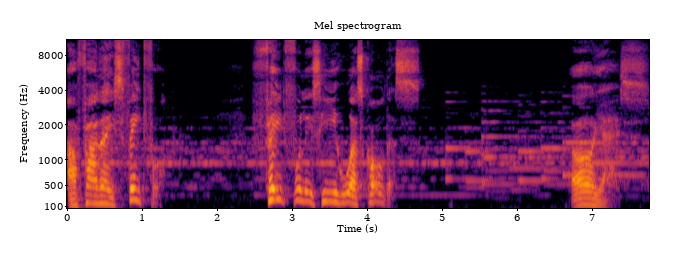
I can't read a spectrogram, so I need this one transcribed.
Our Father is faithful. Faithful is He who has called us. Oh, yes.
